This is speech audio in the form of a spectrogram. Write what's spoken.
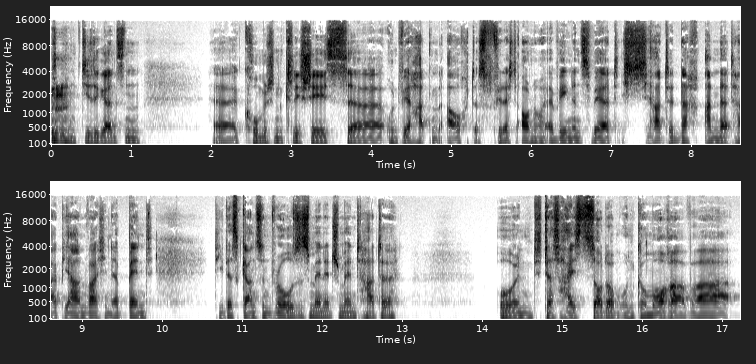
diese ganzen äh, komischen Klischees äh, und wir hatten auch, das vielleicht auch noch erwähnenswert, ich hatte nach anderthalb Jahren war ich in der Band, die das N' Roses Management hatte und das heißt Sodom und Gomorra war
